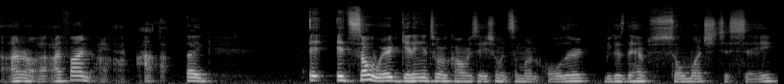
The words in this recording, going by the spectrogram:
I don't know. I, I find I, I, I, like it. It's so weird getting into a conversation with someone older because they have so much to say,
